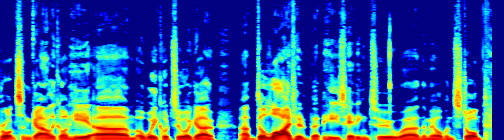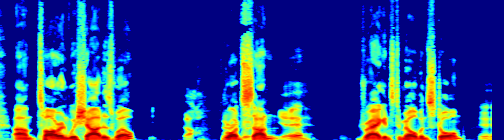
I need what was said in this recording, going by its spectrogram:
Bronson Garlick on here um, a week or two ago. Uh, delighted that he's heading to uh, the Melbourne Storm. Um, Tyran Wishart as well. Oh, Rod's good. son? Yeah. Dragons to Melbourne Storm. Yeah.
